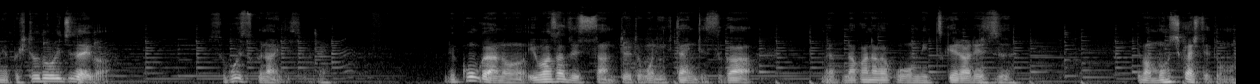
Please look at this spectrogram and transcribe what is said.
やっぱ人通り自体がすごい少ないですよね。で今回あの岩佐寿司さんというところに行きたいんですがなかなかこう見つけられずで、まあ、もしかしてと思っ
